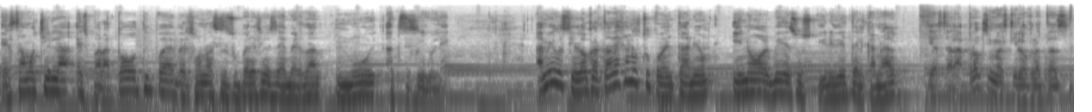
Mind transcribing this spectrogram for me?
Esta mochila es para todo tipo de personas y su precio es de verdad muy accesible. Amigos estilócratas, déjanos tu comentario y no olvides suscribirte al canal y hasta la próxima estilócratas.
